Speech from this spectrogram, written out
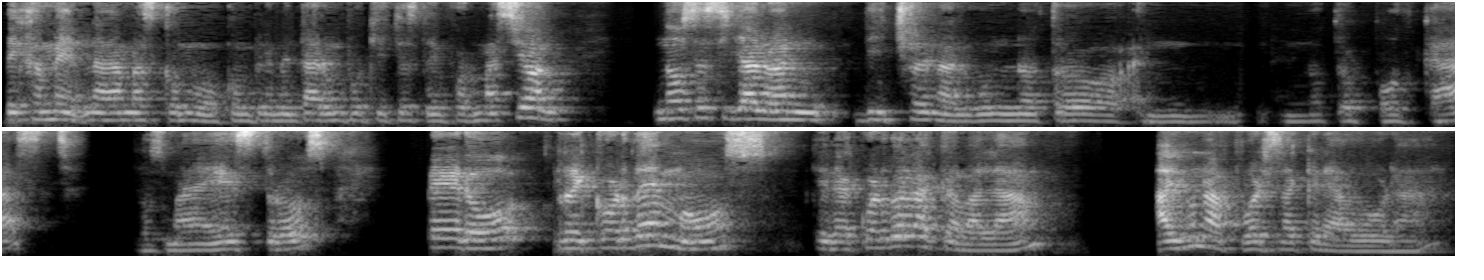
déjame nada más como complementar un poquito esta información. No sé si ya lo han dicho en algún otro, en, otro podcast, los maestros, pero recordemos que de acuerdo a la Kabbalah, hay una fuerza creadora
